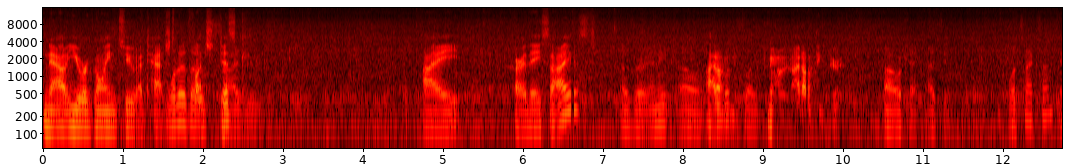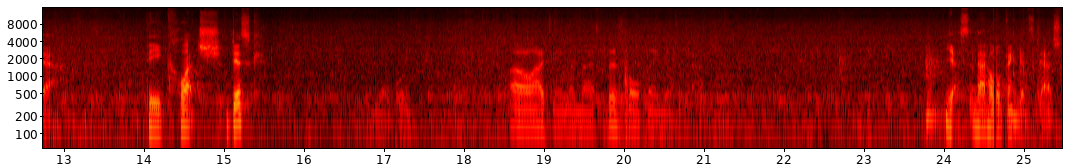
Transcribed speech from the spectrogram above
Now you are going to attach What the are those clutch disc. I are they sized? Is there any? Oh, I don't- looks like. No, I don't think they're. Oh, okay, I see. What's next then? Yeah. The clutch disc. Yeah, boy. Oh, I see. And then that this whole thing gets attached. Yes, and that whole thing gets attached.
